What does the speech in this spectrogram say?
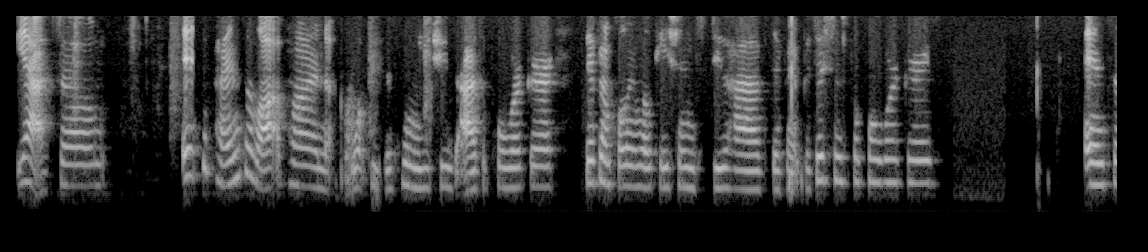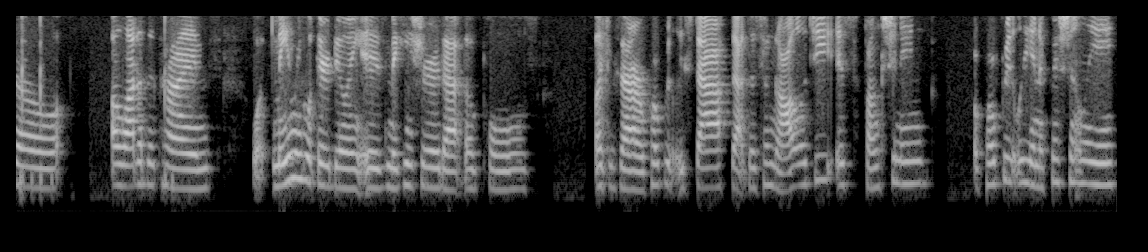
yeah, so it depends a lot upon what position you choose as a poll worker. Different polling locations do have different positions for poll workers. And so a lot of the times what mainly what they're doing is making sure that the polls, like I said, are appropriately staffed, that the technology is functioning appropriately and efficiently,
